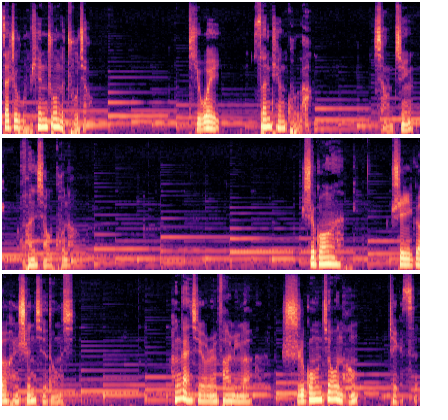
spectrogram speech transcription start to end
在这部片中的主角，体味酸甜苦辣，享尽欢笑苦恼。时光啊，是一个很神奇的东西。很感谢有人发明了“时光胶囊”这个词。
